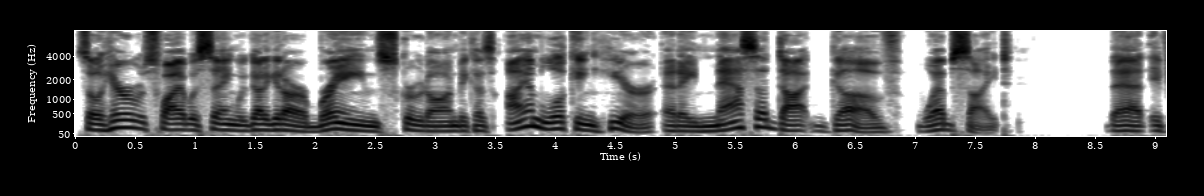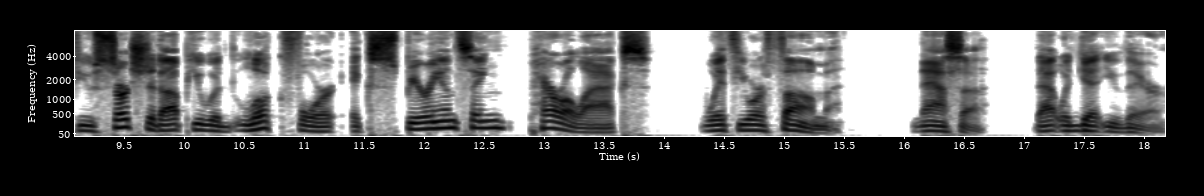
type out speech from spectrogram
So here's why I was saying we've got to get our brains screwed on because I am looking here at a nasa.gov website that if you searched it up, you would look for experiencing parallax with your thumb. NASA. That would get you there.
